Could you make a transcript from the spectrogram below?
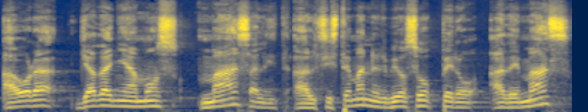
ahora ya dañamos más al, al sistema nervioso, pero además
